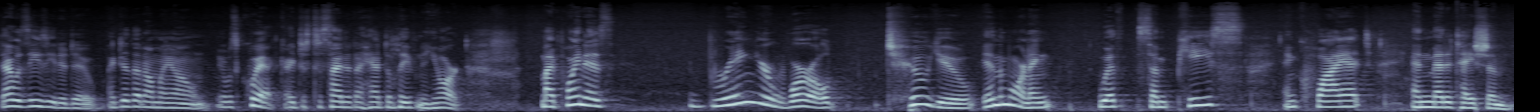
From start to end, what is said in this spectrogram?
That was easy to do. I did that on my own. It was quick. I just decided I had to leave New York. My point is, bring your world to you in the morning with some peace and quiet and meditation.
